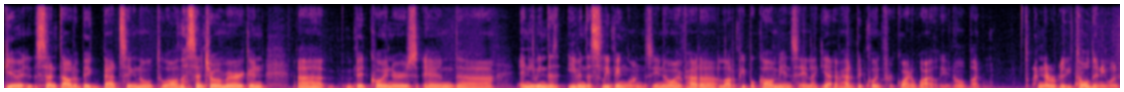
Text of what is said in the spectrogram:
give, sent out a big bad signal to all the Central American uh, Bitcoiners and uh, and even the even the sleeping ones. You know, I've had a, a, lot of people call me and say like, yeah, I've had Bitcoin for quite a while. You know, but I've never really told anyone.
